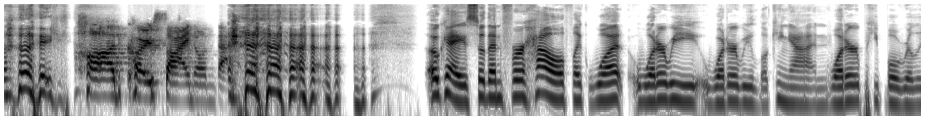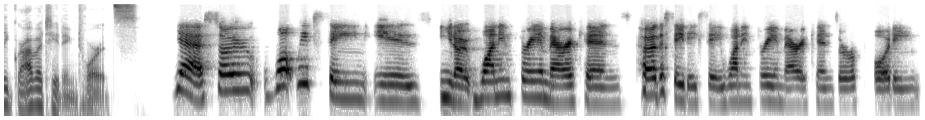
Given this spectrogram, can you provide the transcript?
exactly. Hard co-sign on that. okay, so then for health, like what what are we what are we looking at and what are people really gravitating towards? Yeah, so what we've seen is, you know, one in three Americans, per the CDC, one in three Americans are reporting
